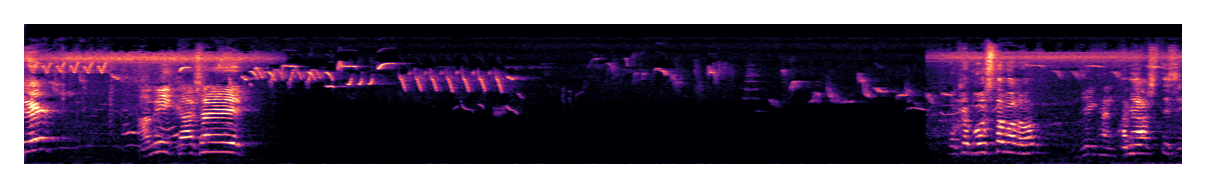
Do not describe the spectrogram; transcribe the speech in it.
কে? আমি খা সাহেব। ওকে বসতে বলো। আমি আসতেছি।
